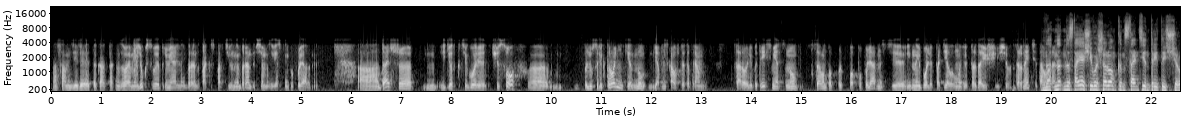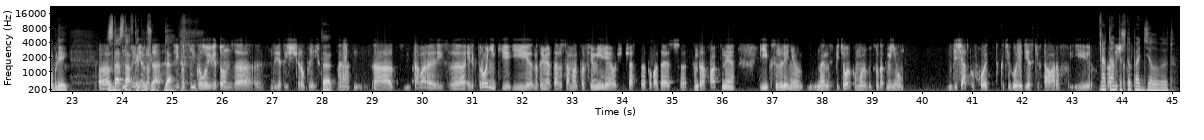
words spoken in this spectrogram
На самом деле это как так называемые люксовые премиальные бренды, так и спортивные бренды, всем известные и популярные. А, Дальше идет категория часов, э, плюс электроники. Ну, я бы не сказал, что это прям второе либо третье место, но в целом по, по популярности и наиболее подделываемые, продающиеся в интернете На- товары. на- настоящий Вашерон Константин 3000 рублей. Э, с доставкой ну, примерно, причем, Да. да. Либо сумка Луи Виттон за э, 2000 рублей. Так. А, а, Товары из э, электроники и, например, та же самая парфюмерия очень часто попадаются контрафактные. И, к сожалению, наверное, в пятерку, может быть, ну, как минимум, в десятку входит категория детских товаров. И А там-то что подделывают?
